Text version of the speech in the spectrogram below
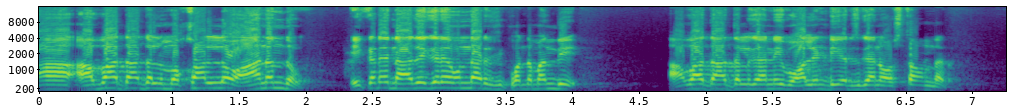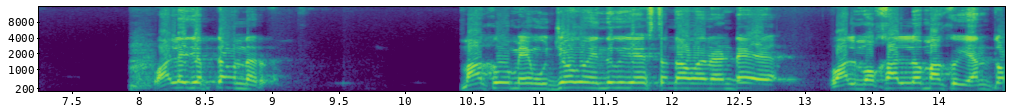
ఆ అవ్వాతాతల ముఖాల్లో ఆనందం ఇక్కడే నా దగ్గరే ఉన్నారు కొంతమంది అవ్వాతాతలు కానీ వాలంటీర్స్ కానీ వస్తూ ఉన్నారు. వాళ్ళే చెప్తా ఉన్నారు. మాకు మేము ఉద్యోగం ఎందుకు చేస్తున్నాం అని అంటే వాళ్ళ ముఖాల్లో మాకు ఎంతో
